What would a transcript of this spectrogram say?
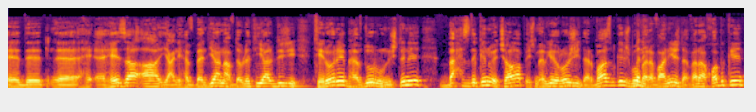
هزا یعنی هفبندیان اف دولتی یار دیجی تیروری به هفدور رونشتنه بحث دکن و چاپ اشمرگی روژی در باز بکنش با برافانیش در ورا خواه بکن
